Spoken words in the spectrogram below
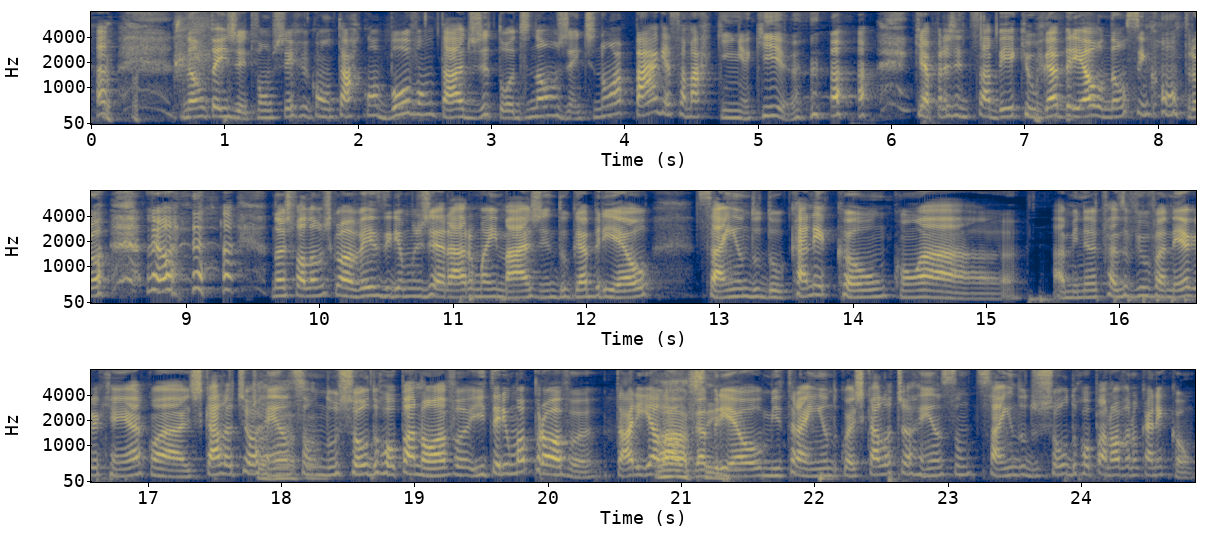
não tem jeito, vamos ter que contar com a boa vontade de todos. Não, gente, não apague essa marquinha aqui, que é pra gente saber que o Gabriel não se encontrou. Nós falamos que uma vez iríamos gerar uma imagem do Gabriel saindo do canecão com a, a menina que faz o Viúva Negra, quem é? Com a Scarlett Johansson, Johansson. no show do Roupa Nova. E teria uma prova. Estaria lá ah, o Gabriel sim. me traindo com a Scarlett Johansson saindo do show do Roupa Nova no canecão.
